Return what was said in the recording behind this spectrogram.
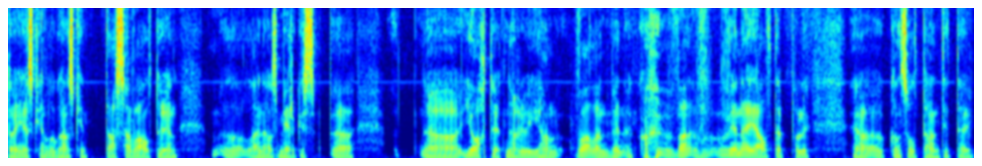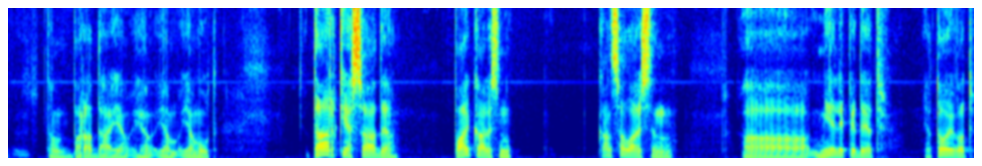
Donetskin ja Luganskin tasavaltojen lainausmerkissä johtajat, ne olivat ihan vallan Venäjältä konsultantit tai Barada ja, ja, ja, ja muut. Tärkeä saada paikallisen kansalaisen uh, mielipideet ja toivot,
